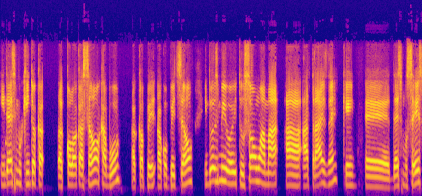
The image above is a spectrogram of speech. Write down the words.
em 15º aca- a colocação acabou a, a competição. Em 2008, só um a, a- atrás, né? Quem é 16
